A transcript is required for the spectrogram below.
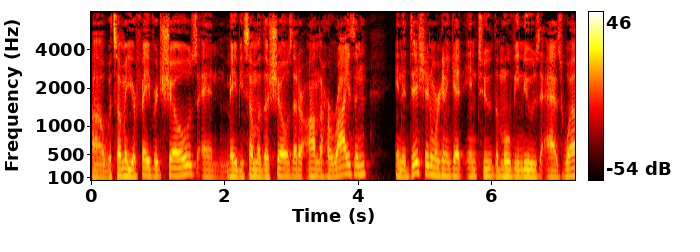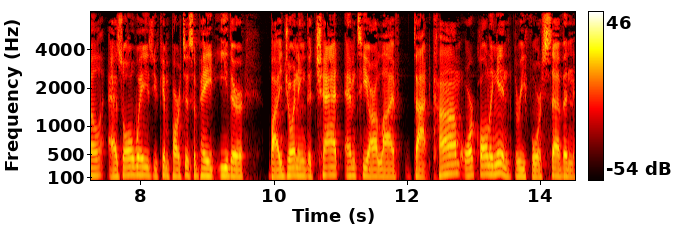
uh, with some of your favorite shows and maybe some of the shows that are on the horizon. In addition, we're going to get into the movie news as well. As always, you can participate either by joining the chat, mtrlive.com, or calling in 347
